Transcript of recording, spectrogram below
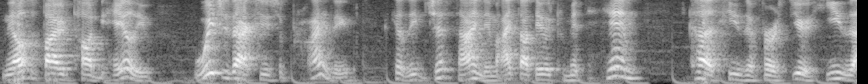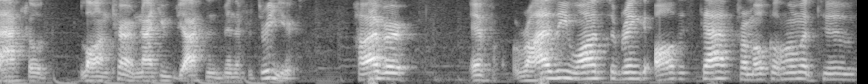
And they also fired Todd Haley, which is actually surprising because they just signed him. I thought they would commit to him because he's their first year. He's the actual long term. Now Hue Jackson's been there for three years. However, if Riley wants to bring all the staff from Oklahoma to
